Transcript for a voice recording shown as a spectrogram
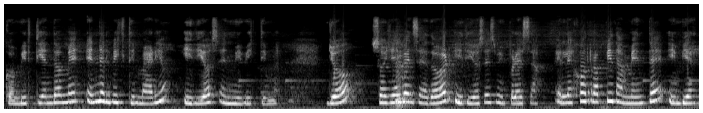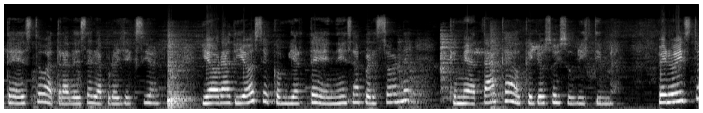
convirtiéndome en el victimario y Dios en mi víctima. Yo soy el vencedor y Dios es mi presa. El ejo rápidamente invierte esto a través de la proyección y ahora Dios se convierte en esa persona que me ataca o que yo soy su víctima. Pero esto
